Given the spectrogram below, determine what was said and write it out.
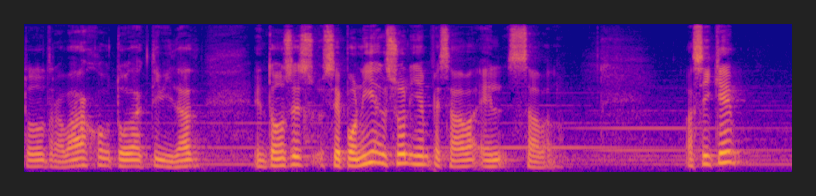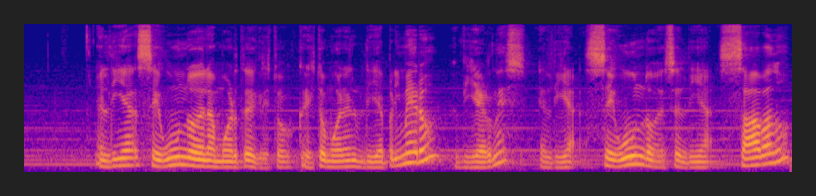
todo trabajo, toda actividad. Entonces se ponía el sol y empezaba el sábado. Así que el día segundo de la muerte de Cristo, Cristo muere el día primero, viernes, el día segundo es el día sábado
